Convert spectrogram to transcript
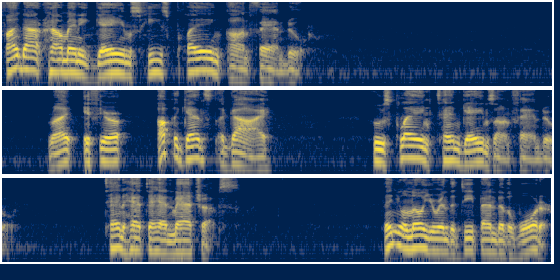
Find out how many games he's playing on FanDuel. Right? If you're up against a guy who's playing 10 games on FanDuel, 10 head-to-head matchups. Then you'll know you're in the deep end of the water.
